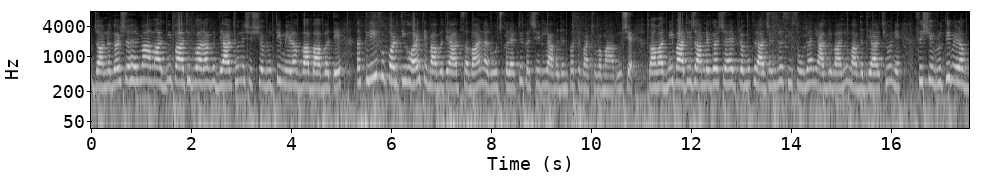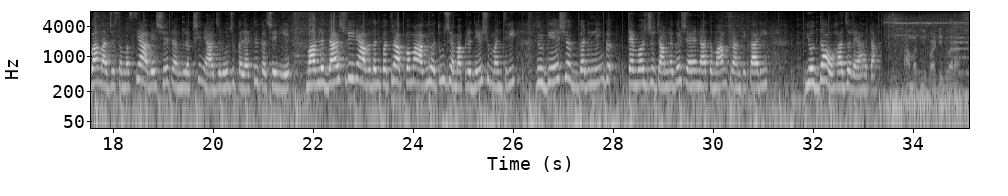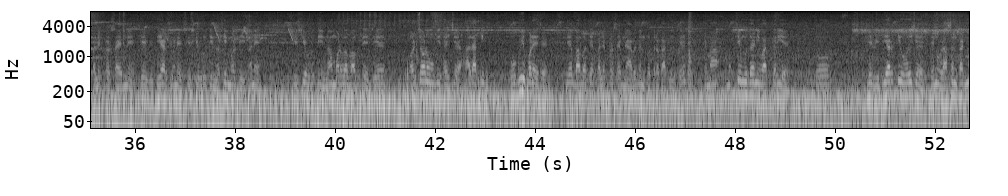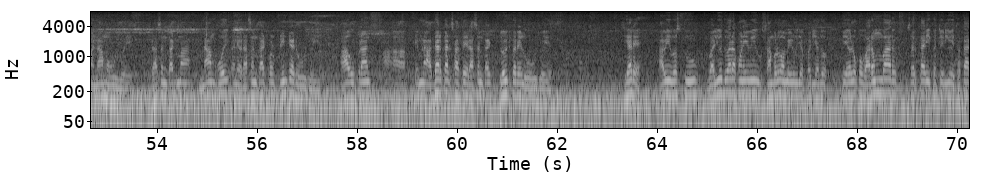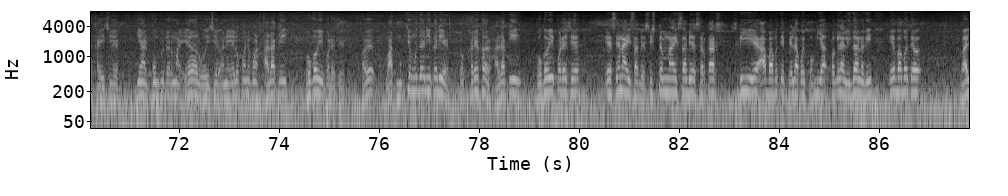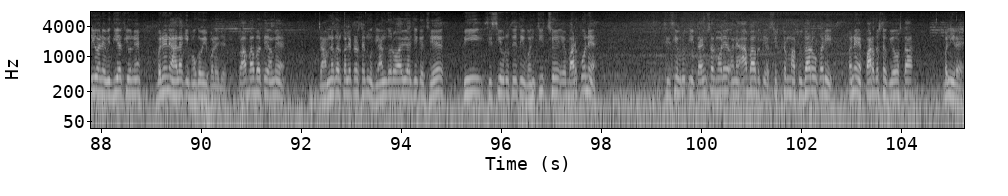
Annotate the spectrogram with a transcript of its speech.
જામનગર શહેરમાં આમ આદમી પાર્ટી દ્વારા વિદ્યાર્થીઓને શિષ્યવૃત્તિ મેળવવા બાબતે તકલીફ પડતી હોય તે બાબતે આજ સવારના રોજ કલેક્ટર કચેરીએ આવેદનપત્ર પાઠવવામાં આવ્યું છે. તો આમ આદમી પાર્ટી જામનગર શહેર પ્રમુખ રાજેન્દ્રસિંહ સોઢાની આગેવાનીમાં વિદ્યાર્થીઓને શિષ્યવૃત્તિ મેળવવામાં જે સમસ્યા આવે છે તે અનુલક્ષીને આજ રોજ કલેક્ટર કચેરીએ મામલતદારશ્રીને આવેદનપત્ર આપવામાં આવ્યું હતું, જેમાં પ્રદેશ મંત્રી દુર્ગેશ ગડલિંગ તેમજ જામનગર શહેરના તમામ ક્રાંતિકારી યોદ્ધાઓ હાજર રહ્યા હતા. આમ આદમી પાર્ટી દ્વારા કલેક્ટર સાહેબને જે વિદ્યાર્થીઓને શિષ્યવૃત્તિ નથી મળતી અને શિષ્યવૃત્તિ ન મળવા બાબતે જે અડચણો ઊભી થઈ છે, હાલાકી ભોગવી પડે છે, તે બાબતે કલેક્ટર સાહેબને આવેદનપત્રક આપ્યું છે. એમાં મુખ્ય મુદ્દાની વાત કરીએ તો જે વિદ્યાર્થીઓ હોય છે, તેનું રાશન કાર્ડમાં નામ હોવું જોઈએ. રાશન કાર્ડમાં નામ હોય અને રાશન કાર્ડ પણ પ્રિન્ટેડ હોવું જોઈએ. આ ઉપરાંત એમના આધાર કાર્ડ સાથે રાશન કાર્ડ જોઈન્ટ કરેલું હોવું જોઈએ. જ્યારે આવી વસ્તુ વાલીઓ દ્વારા પણ એવી સાંભળવા મળ્યું છે, ફરિયાદો, એ લોકો વારંવાર સરકારી કચેરીઓએ ધક્કા ખાય છે, ત્યાં કોમ્પ્યુટરમાં એરર હોય છે અને એ લોકોને પણ હાલાકી ભોગવવી પડે છે. હવે વાત મુખ્ય મુદ્દાની કરીએ તો ખરેખર હાલાકી ભોગવવી પડે છે. એ શેના હિસાબે? સિસ્ટમના હિસાબે સરકાર શ્રીએ આ બાબતે પહેલાં કોઈ પગલાં પગલાં લીધા નથી. એ બાબતે વાલીઓ અને વિદ્યાર્થીઓને બંનેને હાલાકી ભોગવવી પડે છે. તો આ બાબતે અમે જામનગર કલેક્ટર સાહેબનું ધ્યાન દોરવા આવ્યા છીએ કે જે ભી શિષ્યવૃત્તિથી વંચિત છે એ બાળકોને શિષ્યવૃત્તિ ટાઈમસર મળે અને આ બાબતે સિસ્ટમમાં સુધારો કરી અને પારદર્શક વ્યવસ્થા બની રહે.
